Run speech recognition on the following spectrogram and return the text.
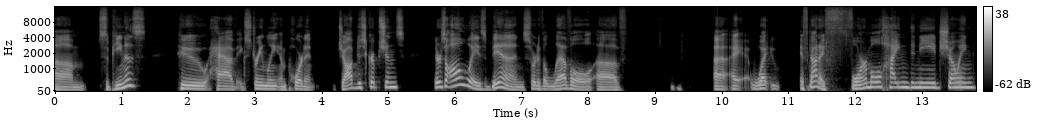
um, subpoenas, who have extremely important job descriptions. There's always been sort of a level of uh, a, what, if not a formal heightened need showing,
